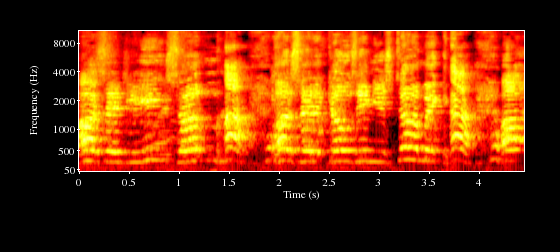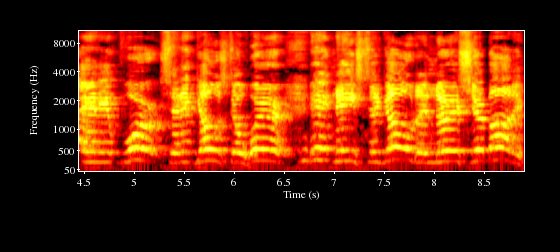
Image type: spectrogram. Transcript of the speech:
I said, you eat something. I said, it goes in your stomach uh, and it works and it goes to where it needs to go to nourish your body.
